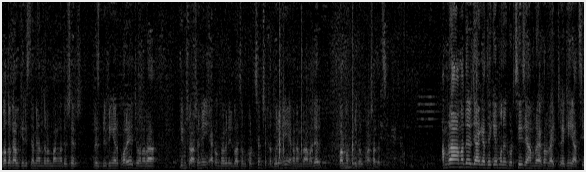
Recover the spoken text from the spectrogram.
গতকালকের ইসলামী আন্দোলন বাংলাদেশের প্রেস ব্রিফিং এর পরে যে ওনারা তিনশো আসনেই এককভাবে নির্বাচন করছেন সেটা ধরে নিয়ে এখন আমরা আমাদের কর্ম পরিকল্পনা সাজাচ্ছি। আমরা আমাদের জায়গা থেকে মনে করছি যে আমরা এখন রাইট রেখেই আছি।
